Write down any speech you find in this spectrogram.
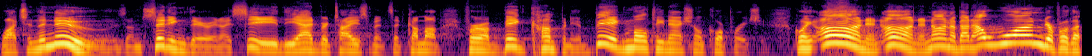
Watching the news, I'm sitting there and I see the advertisements that come up for a big company, a big multinational corporation, going on and on and on about how wonderful the,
